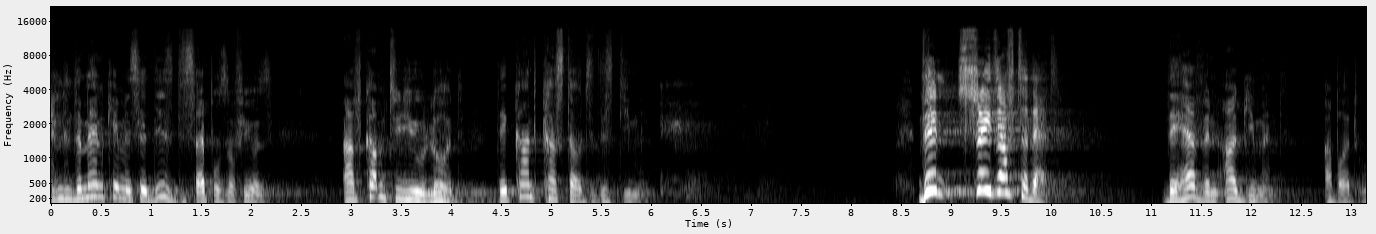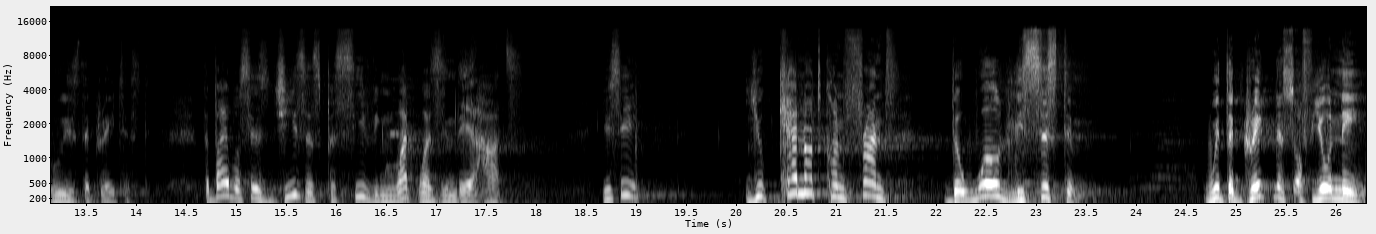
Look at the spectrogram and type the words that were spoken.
And then the man came and said, These disciples of yours, I've come to you, Lord. They can't cast out this demon. Then, straight after that, they have an argument about who is the greatest. The Bible says Jesus perceiving what was in their hearts. You see, you cannot confront the worldly system with the greatness of your name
